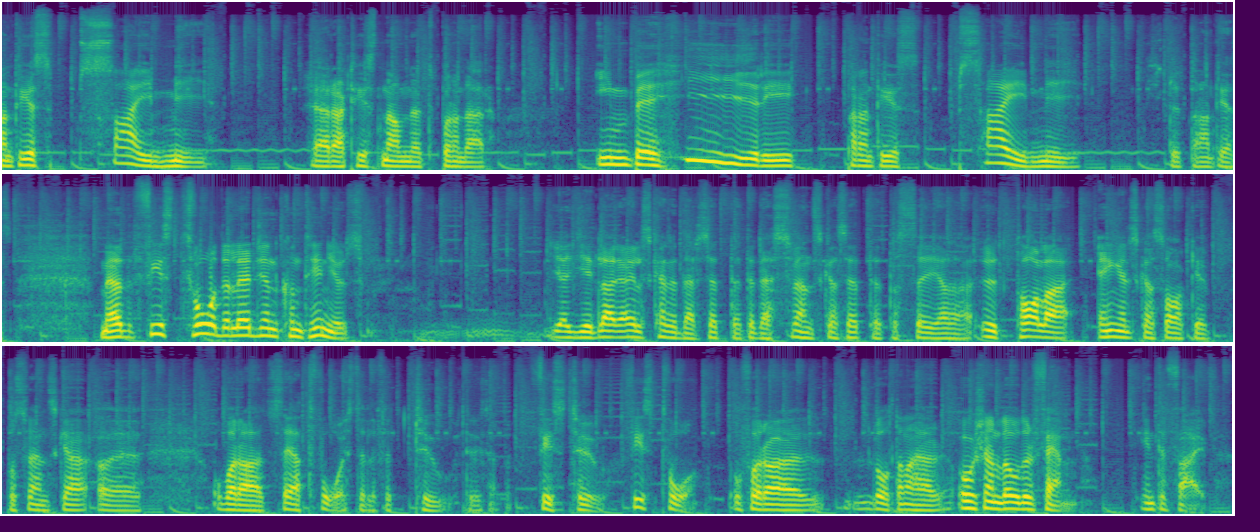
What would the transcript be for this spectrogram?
Parentes Psymi, är artistnamnet på den där. Imbehiri, parentes Psymi, slutparentes. Med Fist 2 The Legend Continues. Jag gillar, jag älskar det där sättet, det där svenska sättet att säga, uttala engelska saker på svenska eh, och bara säga två istället för two till exempel. Fist 2, Fist 2. Och förra låtarna här, Ocean Loader 5, inte 5.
